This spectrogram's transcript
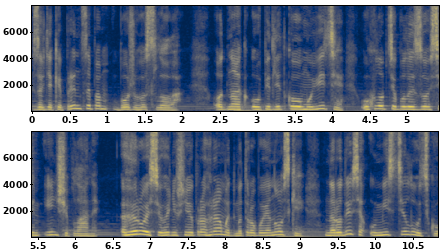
завдяки принципам Божого Слова. Однак у підлітковому віці у хлопця були зовсім інші плани. Герой сьогоднішньої програми Дмитро Бояновський народився у місті Луцьку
